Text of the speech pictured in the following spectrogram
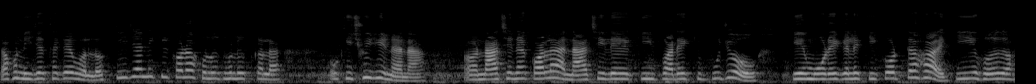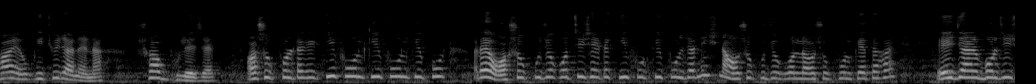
তখন নিজে থেকে বলল, কি জানি কি করা হলুদ হলুদ কলা? ও কিছুই চিনে না। না চিনে কলা, না চিলে কি পারে কি পুজো? কে মরে গেলে কি করতে হয়? কি হয়? ও কিছু জানে না। সব ভুলে যায়। অশোক ফুলটাকে, কি ফুল কি ফুল কি ফুল? আরে, অশোক পুজো করছিস সেটা কি ফুল কি ফুল জানিস না? অশোক পুজো করলে অশোক ফুল খেতে হয়? এই যা বলছিস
